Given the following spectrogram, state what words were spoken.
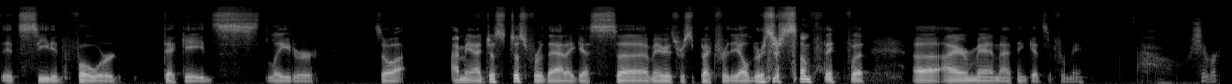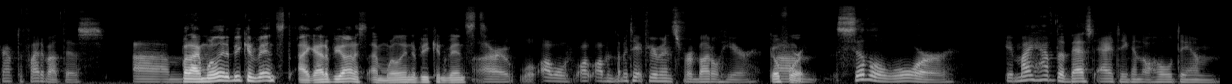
it's seeded forward decades later. So I- I mean, I just just for that, I guess uh, maybe it's respect for the elders or something. But uh, Iron Man, I think, gets it for me. Shit, we're gonna have to fight about this. Um, But I'm willing to be convinced. I got to be honest. I'm willing to be convinced. all right, well, I will, I'll- I'll- let me take three minutes for rebuttal here. Go for it. Um, Civil War, it might have the best acting in the whole damn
